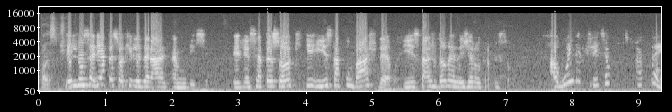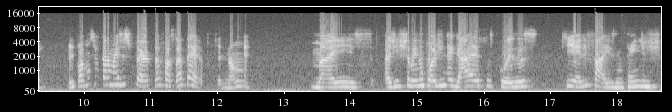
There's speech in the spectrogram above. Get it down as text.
Faz sentido. Ele não seria a pessoa que liderar a milícia. Ele ia ser a pessoa que ia estar por baixo dela e está ajudando a eleger outra pessoa. Alguma inteligência o Bolsonaro tem. Ele pode não ser o cara mais esperto da face da Terra, porque ele não é. Mas a gente também não pode negar essas coisas que ele faz, entende? A gente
